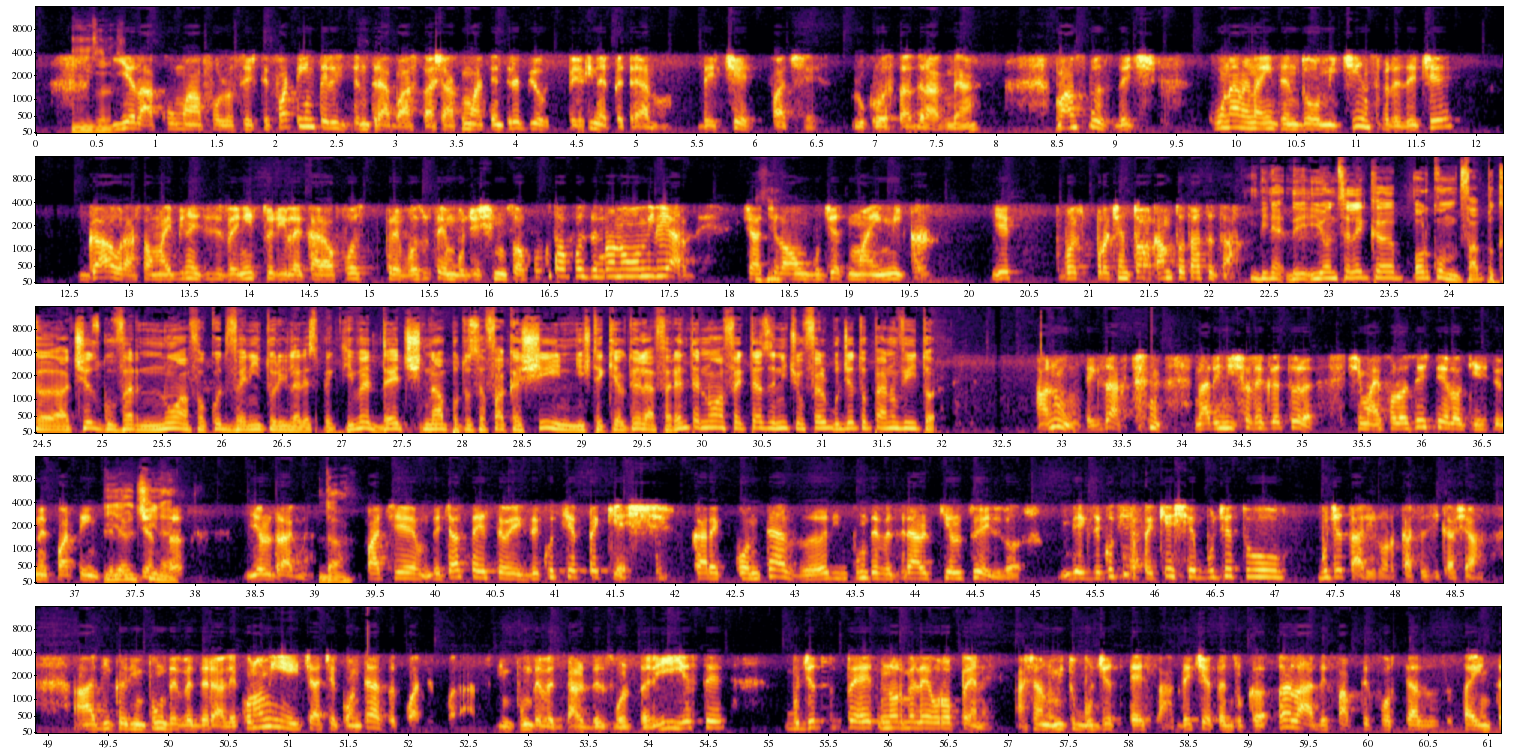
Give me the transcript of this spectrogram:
El acum folosește foarte inteligent treaba asta și acum te întreb eu pe tine, Petreanu, de ce face lucrul ăsta Dragnea? V-am spus, deci cu un an înainte, în 2015, gaura, sau mai bine zis veniturile care au fost prevăzute în buget și nu s-au făcut, au fost de vreo 9 miliarde, ceea ce la un buget mai mic e procentual cam tot atâta. Bine, de- eu înțeleg că, oricum, faptul că acest guvern nu a făcut veniturile respective, deci n-a putut să facă și niște cheltuieli aferente, nu afectează niciun fel bugetul pe anul viitor. A, nu, exact. N-are nicio legătură. Și mai folosește el o chestiune foarte inteligentă. cine? El, Dragnea. Da. Face, deci asta este o execuție pe cash, care contează din punct de vedere al cheltuielilor. Execuția pe cash e bugetul bugetarilor, ca să zic așa. Adică din punct de vedere al economiei, ceea ce contează cu adevărat, din punct de vedere al dezvoltării, este bugetul pe normele europene, așa numitul buget ESA. De ce? Pentru că ăla, de fapt, te forțează să stai în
